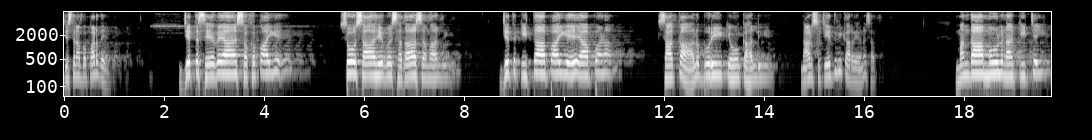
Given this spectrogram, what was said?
ਜਿਸ ਤਰ੍ਹਾਂ ਆਪਾਂ ਪੜ੍ਹਦੇ ਜਿਤ ਸੇਵਿਆ ਸੁਖ ਪਾਈਏ, ਸੋ ਸਾਹਿਬ ਸਦਾ ਸੰਭਾਲੀਏ। ਜਿਤ ਕੀਤਾ ਪਾਈਏ ਆਪਣਾ, ਸਾ ਘਾਲ ਬੁਰੀ ਕਿਉ ਕਹਾਲੀਏ ਨਾਲ ਸੁਚੇਤ ਵੀ ਕਰ ਰਹੇ ਹੋ ਨਾ ਸਤ ਮੰਦਾ ਮੂਲ ਨਾ ਕੀਚਈ,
